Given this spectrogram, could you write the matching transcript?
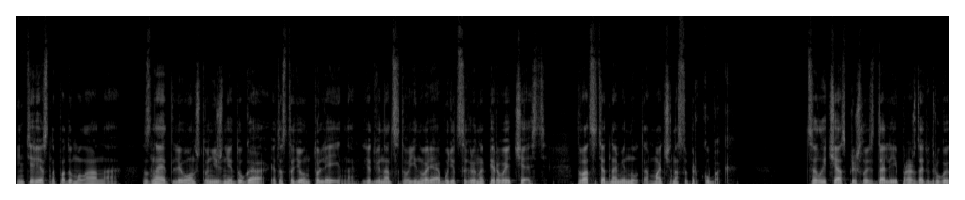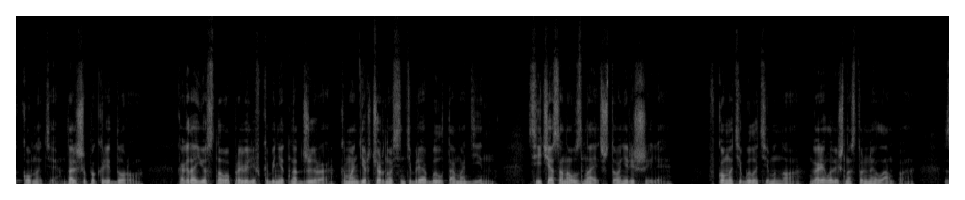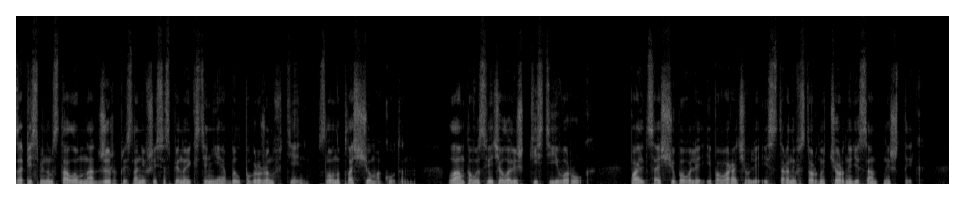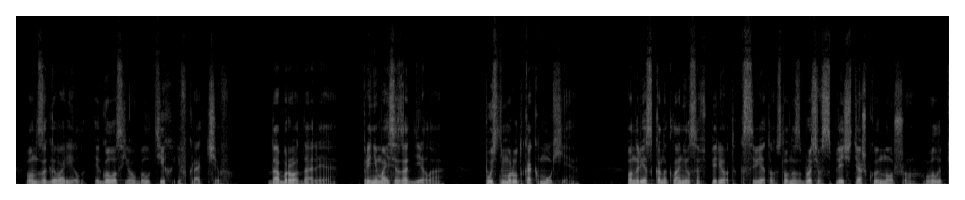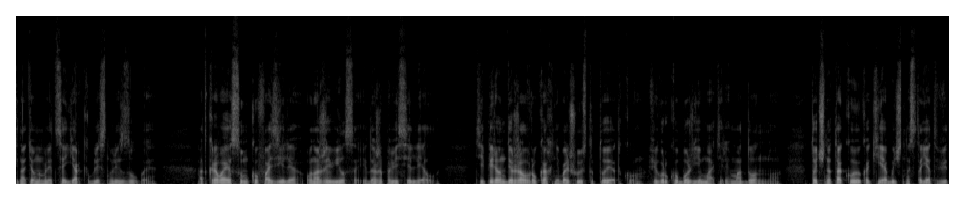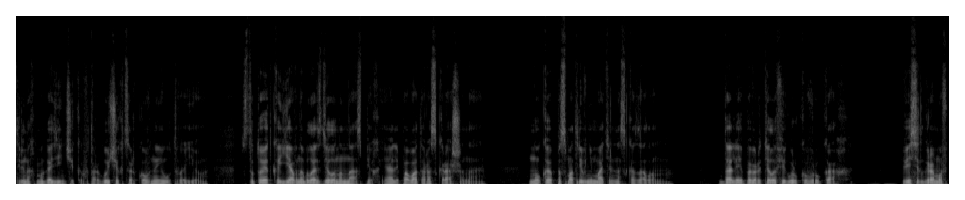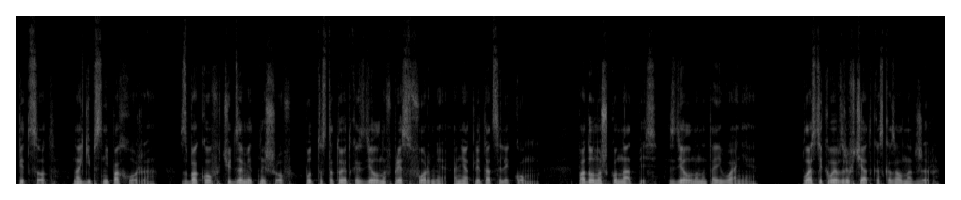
«Интересно», — подумала она, — «знает ли он, что Нижняя Дуга — это стадион Тулейна, где 12 января будет сыграна первая часть, 21 минута, матча на Суперкубок?» Целый час пришлось далее прождать в другой комнате, дальше по коридору. Когда ее снова провели в кабинет Наджира, командир «Черного сентября» был там один. Сейчас она узнает, что они решили. В комнате было темно, горела лишь настольная лампа. За письменным столом Наджир, прислонившийся спиной к стене, был погружен в тень, словно плащом окутан. Лампа высвечивала лишь кисти его рук. Пальцы ощупывали и поворачивали из стороны в сторону черный десантный штык. Он заговорил, и голос его был тих и вкрадчив. Добро далее. Принимайся за дело. Пусть мрут, как мухи. Он резко наклонился вперед, к свету, словно сбросив с плеч тяжкую ношу. В улыбке на темном лице ярко блеснули зубы. Открывая сумку Фазиля, он оживился и даже повеселел. Теперь он держал в руках небольшую статуэтку, фигурку Божьей Матери, Мадонну. Точно такую, какие обычно стоят в витринах магазинчиков, торгующих церковной утварью. Статуэтка явно была сделана наспех и олиповато раскрашена. «Ну-ка, посмотри внимательно», — сказал он. Далее повертела фигурку в руках. Весит граммов 500, на гипс не похоже. С боков чуть заметный шов, будто статуэтка сделана в пресс-форме, а не отлита целиком. По донышку надпись «Сделана на Тайване». «Пластиковая взрывчатка», — сказал Наджир.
